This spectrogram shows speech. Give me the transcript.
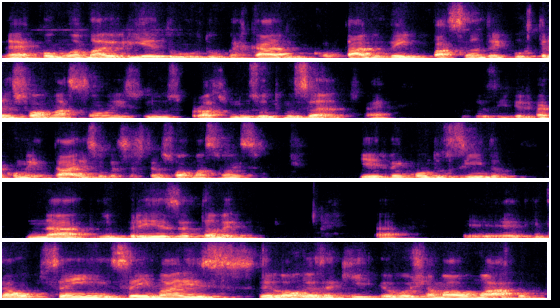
né, como a maioria do, do mercado contábil, vem passando aí por transformações nos próximos, nos últimos anos, né? Inclusive, ele vai comentar sobre essas transformações que ele vem conduzindo na empresa também. Tá? É, então, sem, sem mais delongas aqui, eu vou chamar o Marco.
